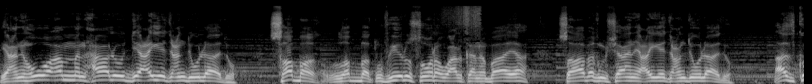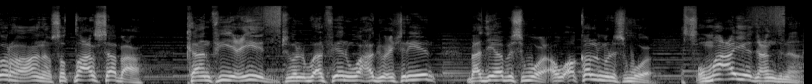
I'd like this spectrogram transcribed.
يعني هو أمن حاله ودي يعيد عند اولاده صبغ وضبط وفي له صورة وعلى الكنباية صابغ مشان يعيد عند اولاده أذكرها أنا 16 7 كان في عيد في 2021 بعدها بأسبوع أو أقل من أسبوع وما عيد عندنا.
